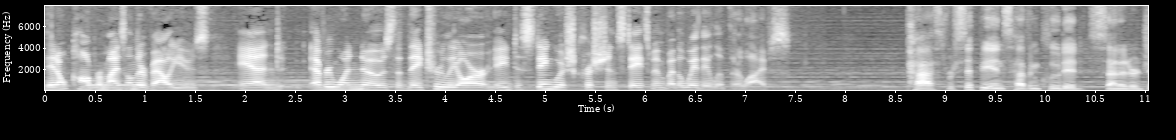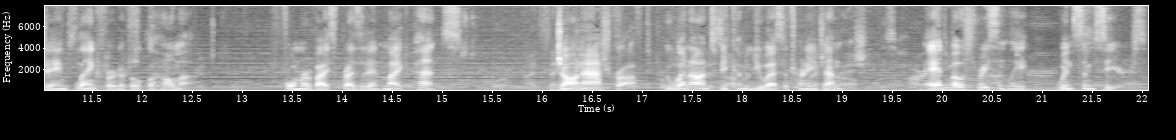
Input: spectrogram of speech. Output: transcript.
they don't compromise on their values, and everyone knows that they truly are a distinguished Christian statesman by the way they live their lives. Past recipients have included Senator James Lankford of Oklahoma, former Vice President Mike Pence, John Ashcroft, who went on to become U.S. Attorney General, and most recently, Winsome Sears,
